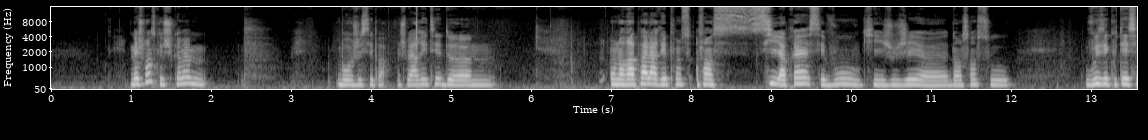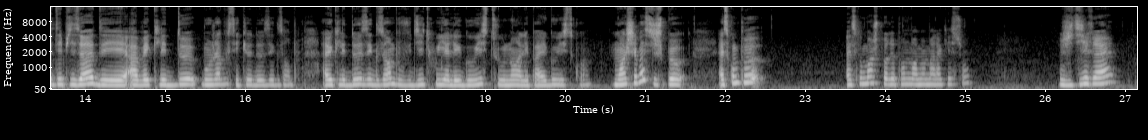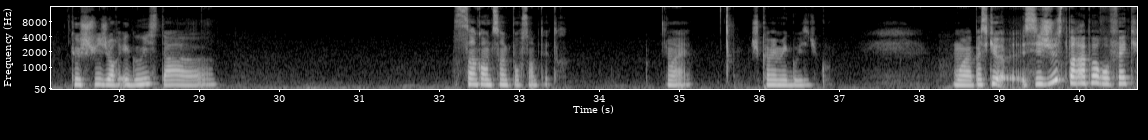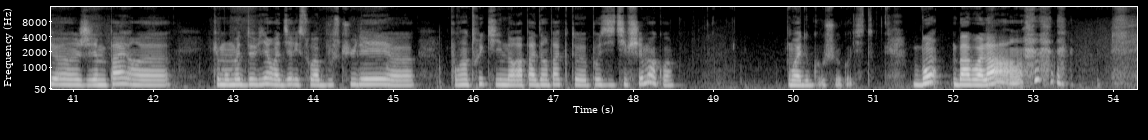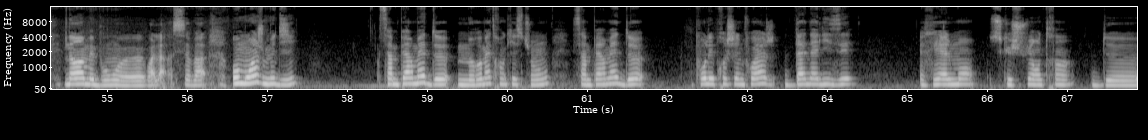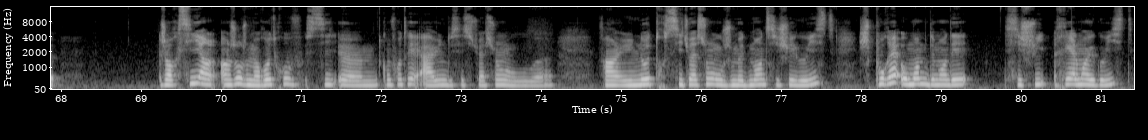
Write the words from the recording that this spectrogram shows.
Mais je pense que je suis quand même. Bon, je sais pas. Je vais arrêter de. On n'aura pas la réponse. Enfin, si, après, c'est vous qui jugez euh, dans le sens où vous écoutez cet épisode et avec les deux. Bon, j'avoue, c'est que deux exemples. Avec les deux exemples, vous dites oui, elle est égoïste ou non, elle est pas égoïste, quoi. Moi, je sais pas si je peux. Est-ce qu'on peut. Est-ce que moi, je peux répondre moi-même à la question? Je dirais que je suis genre égoïste à. 55% peut-être. Ouais. Je suis quand même égoïste du coup. Ouais, parce que c'est juste par rapport au fait que j'aime pas euh, que mon mode de vie, on va dire, il soit bousculé euh, pour un truc qui n'aura pas d'impact positif chez moi, quoi. Ouais, coup, je suis égoïste. Bon, bah voilà. Hein. non, mais bon, euh, voilà, ça va. Au moins, je me dis, ça me permet de me remettre en question, ça me permet de pour les prochaines fois, d'analyser réellement ce que je suis en train de... Genre si un, jour je me retrouve si, euh, confrontée à une de ces situations ou... Euh, enfin une autre situation où je me demande si je suis égoïste, je pourrais au moins me demander si je suis réellement égoïste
